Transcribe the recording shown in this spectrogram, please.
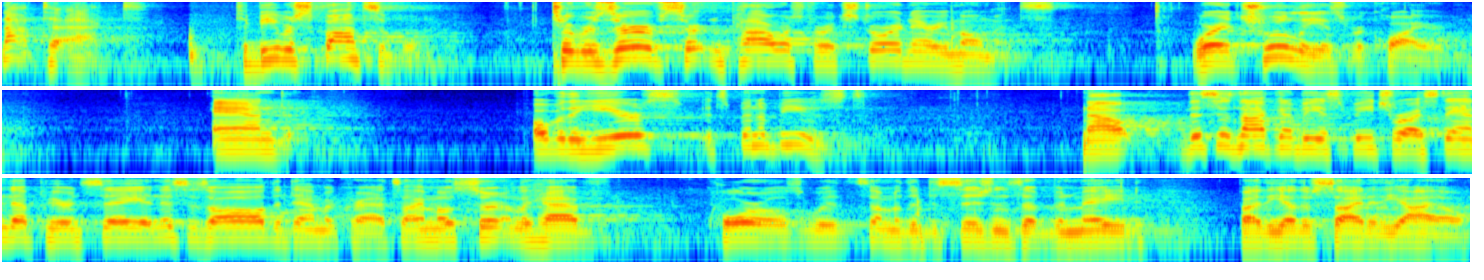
not to act, to be responsible, to reserve certain powers for extraordinary moments where it truly is required. And over the years, it's been abused. Now, this is not going to be a speech where I stand up here and say, and this is all the Democrats. I most certainly have quarrels with some of the decisions that have been made by the other side of the aisle.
